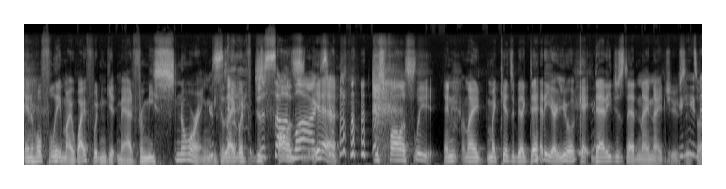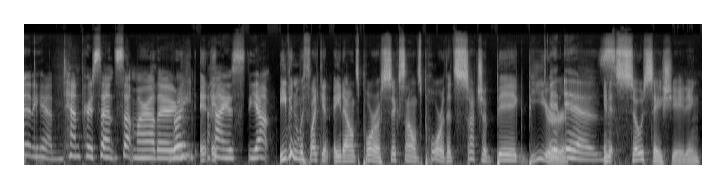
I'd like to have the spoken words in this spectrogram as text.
and hopefully my wife wouldn't get mad from me snoring because i would just, Just fall asleep logs. yeah just fall asleep and my my kids would be like daddy are you okay daddy just had nine night juice he did. okay He had ten percent something or other. Right, it- it- highest. Yep, even with like an eight ounce pour or six ounce pour that's such a big beer it is. and it's so satiating.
